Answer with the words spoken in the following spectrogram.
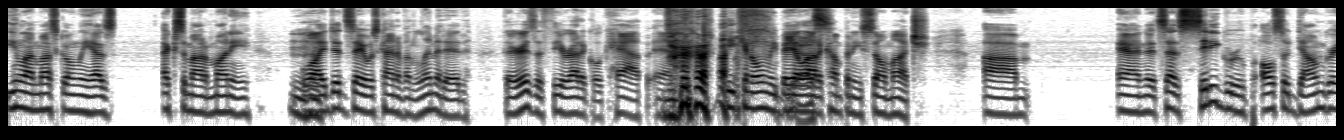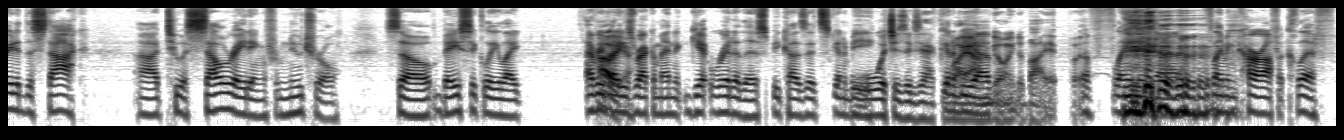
Elon Musk only has X amount of money. Mhm. Well, I did say it was kind of unlimited. There is a theoretical cap, and he can only bail out a company so much. Um, and it says Citigroup also downgraded the stock uh, to a sell rating from neutral. So basically, like everybody's yeah. recommending get rid of this because it's going to be which is exactly why be I'm a- going to buy it. But a flaming uh, flaming car off a cliff.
